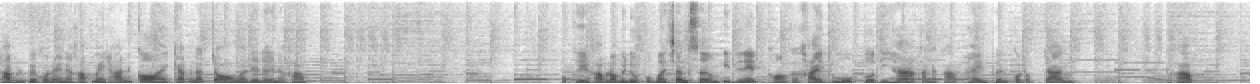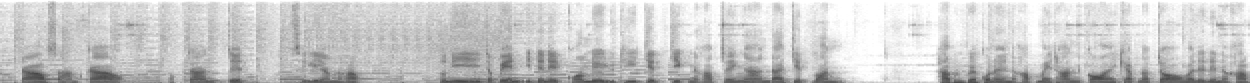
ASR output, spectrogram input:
ถ้าเพื่อนๆคนไหนนะครับ ไม่ทันก็ให้แคปหน้าจอไว้ได้เลยนะครับ โอเคครับ เราไปดูโปรโมชั่นเสริมอินเทอร์เน็ตของเครือข่ายทูมูฟตัวที่ 5 กันนะครับ ให้เพื่อนกดดอกจันนะครับ 939 ดอกจัน 7 สี่เหลี่ยมนะครับ ตัวนี้จะเป็นอินเทอร์เน็ตความเร็วอยู่ที่ 7 จิกนะครับ ใช้งานได้ 7 วัน ถ้าเพื่อนๆคนไหนนะครับ ไม่ทันก็ให้แคปหน้าจอไว้ได้เลยนะครับ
